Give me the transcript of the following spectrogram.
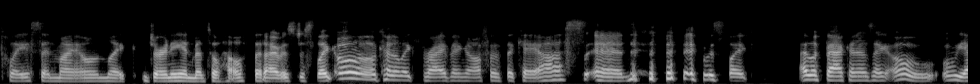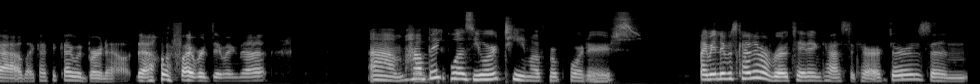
place in my own like journey and mental health that I was just like, oh, kind of like thriving off of the chaos. And it was like, I look back and I was like, oh, oh yeah, like I think I would burn out now if I were doing that. Um, how Um, big was your team of reporters? I mean, it was kind of a rotating cast of characters, and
